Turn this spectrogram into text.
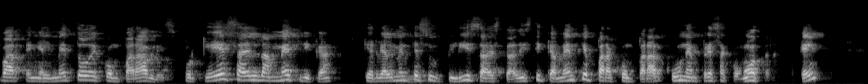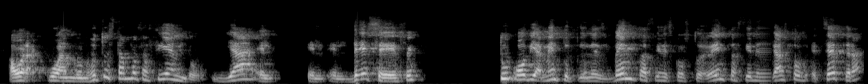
para, en el método de comparables, porque esa es la métrica que realmente se utiliza estadísticamente para comparar una empresa con otra. ¿ok? Ahora, cuando nosotros estamos haciendo ya el, el, el DCF, tú obviamente tienes ventas, tienes costo de ventas, tienes gastos, etcétera,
